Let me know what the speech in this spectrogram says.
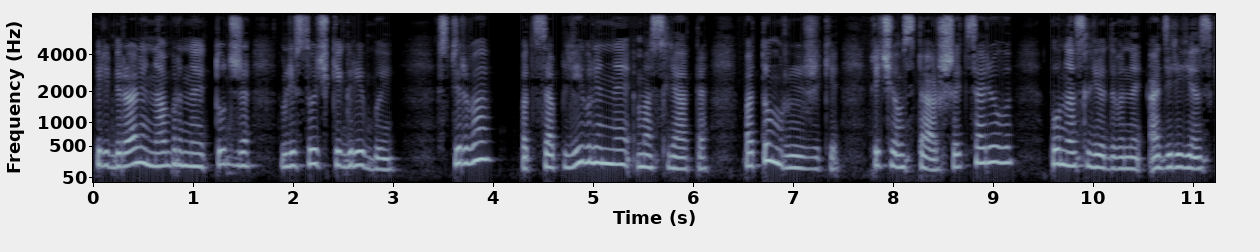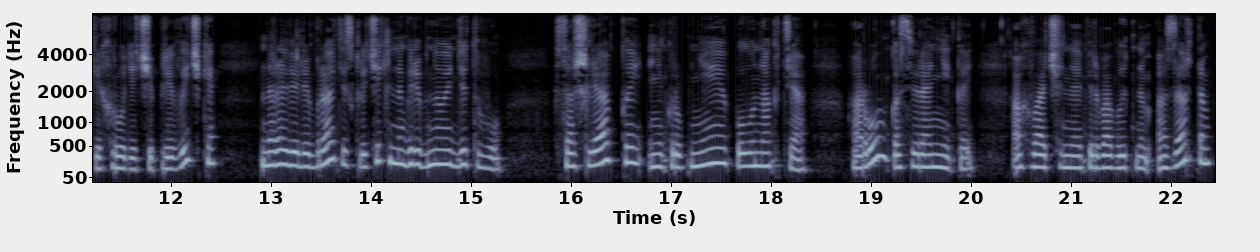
перебирали набранные тут же в лесочке грибы. Сперва подсопливленные маслята, потом рыжики, причем старшие царевы, по наследованной от деревенских родичей привычке, норовили брать исключительно грибную детву, со шляпкой не крупнее полуногтя, а Ромка с Вероникой, охваченная первобытным азартом,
